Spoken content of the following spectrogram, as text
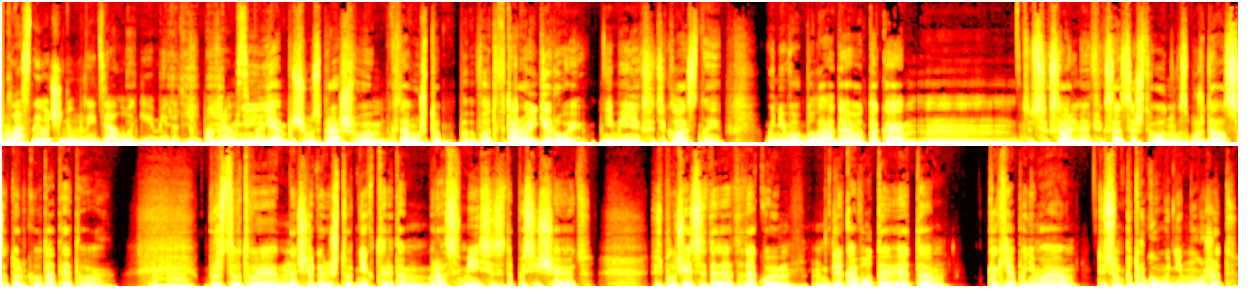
тому... классные, очень умные диалоги, мне этот фильм понравился. мне- поэтому. я почему спрашиваю, к тому, что вот второй герой, не менее, кстати, классный, у него была, да, вот такая м, сексуальная фиксация, что он возбуждался только вот от этого. Мгм. Просто вот вы начали говорить, что некоторые там раз в месяц это посещают. То есть, получается, это, это такой... Для кого-то это, как я понимаю, то есть он по-другому не может.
